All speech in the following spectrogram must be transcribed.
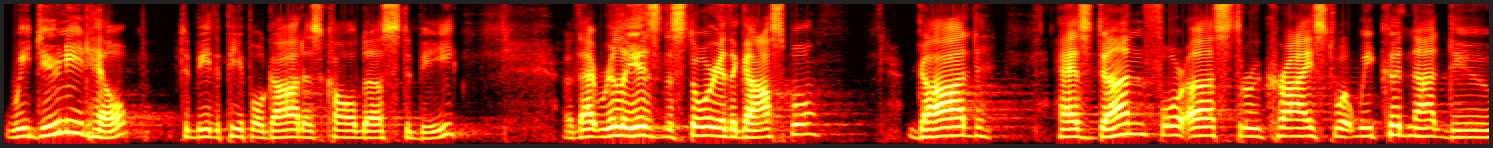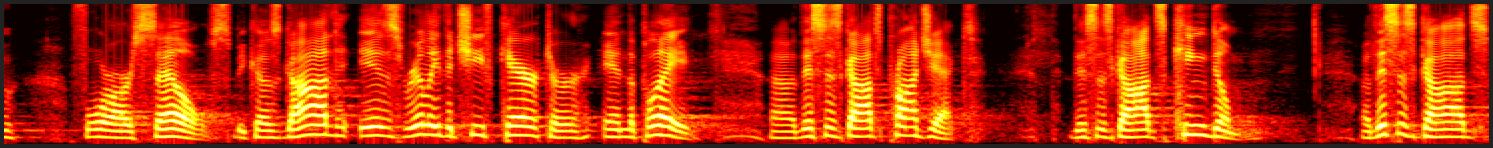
We do need help to be the people God has called us to be. Uh, that really is the story of the gospel. God has done for us through Christ what we could not do for ourselves because God is really the chief character in the play. Uh, this is God's project, this is God's kingdom, uh, this is God's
